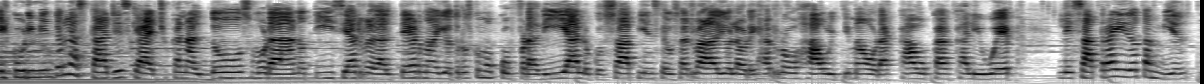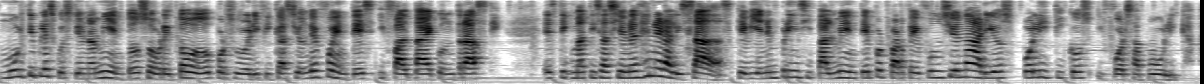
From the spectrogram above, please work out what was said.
El cubrimiento en las calles que ha hecho Canal 2, Morada Noticias, Red Alterna y otros como Cofradía, Loco Sapiens, Teusa Radio, La Oreja Roja, Última Hora Cauca, Caliweb, les ha traído también múltiples cuestionamientos, sobre todo por su verificación de fuentes y falta de contraste. Estigmatizaciones generalizadas que vienen principalmente por parte de funcionarios, políticos y fuerza pública.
